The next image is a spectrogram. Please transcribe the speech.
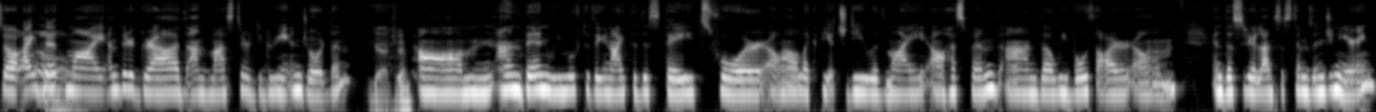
So I did my undergrad and master degree in Jordan. Gotcha. Um, and then we moved to the United States for uh, like PhD with my uh, husband, and uh, we both are um, industrial and systems engineering.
